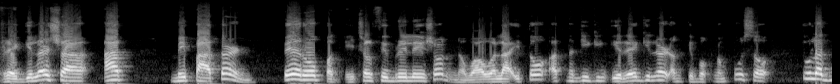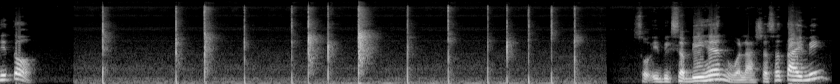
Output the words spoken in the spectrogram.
regular siya at may pattern. Pero pag atrial fibrillation, nawawala ito at nagiging irregular ang tibok ng puso tulad nito. So, ibig sabihin, wala siya sa timing,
